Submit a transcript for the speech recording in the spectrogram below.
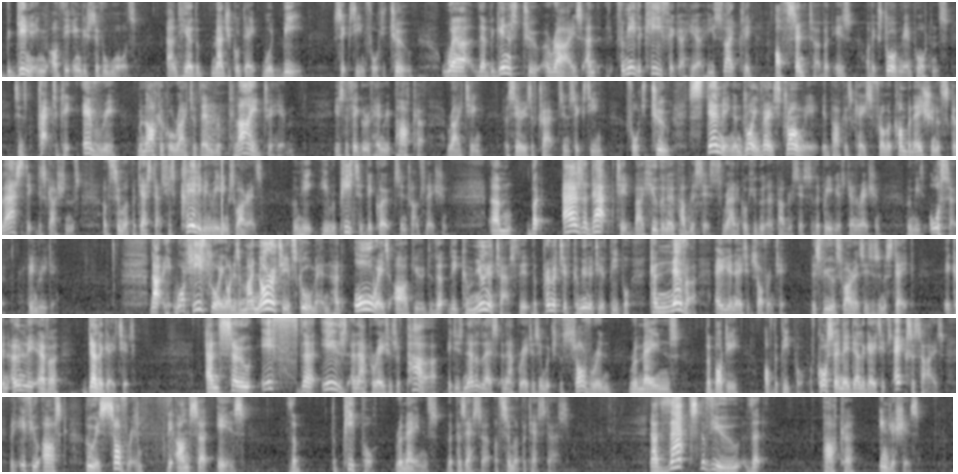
beginning of the English Civil Wars. And here the magical date would be 1642, where there begins to arise, and for me, the key figure here, he's slightly off centre, but is of extraordinary importance, since practically every monarchical writer then replied to him, is the figure of Henry Parker writing a series of tracts in 1642, stemming and drawing very strongly, in Parker's case, from a combination of scholastic discussions of Summa Potestas. He's clearly been reading Suarez whom he, he repeatedly quotes in translation. Um, but as adapted by Huguenot publicists, radical Huguenot publicists of the previous generation, whom he's also been reading. Now, what he's drawing on is a minority of schoolmen had always argued that the communitas, the, the primitive community of people, can never alienate its sovereignty. This view of Suarez is a mistake. It can only ever delegate it. And so, if there is an apparatus of power, it is nevertheless an apparatus in which the sovereign remains the body of the people. Of course, they may delegate its exercise, but if you ask who is sovereign, the answer is the, the people remains the possessor of summa potestas. Now, that's the view that Parker Englishes,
